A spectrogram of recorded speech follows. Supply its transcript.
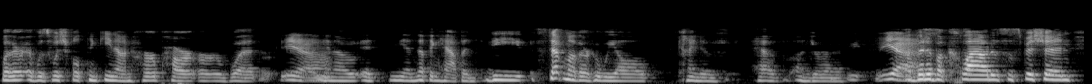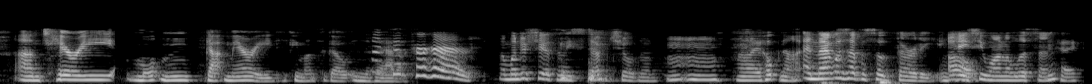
whether it was wishful thinking on her part or what, yeah. you know, it, yeah, nothing happened. The stepmother who we all kind of have under a yeah. a bit of a cloud of suspicion. Um, Terri Moulton got married a few months ago in Nevada. Good for her. I wonder if she has any stepchildren. Mm-mm. Well, I hope not. And that was episode 30, in Oh. case you want to listen. Okay.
